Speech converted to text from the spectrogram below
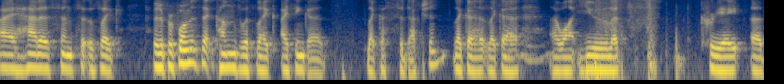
I had a sense it was like there's a performance that comes with like I think a like a seduction, like a like a I want you. Let's create a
